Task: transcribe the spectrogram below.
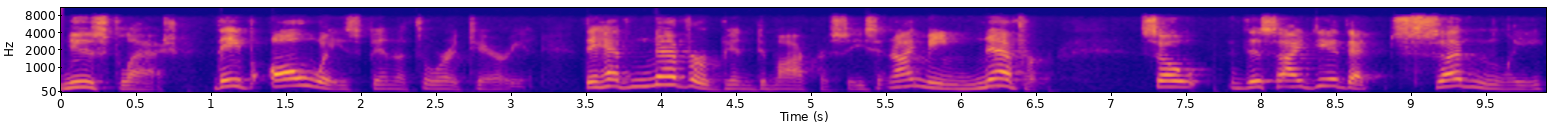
Newsflash, they've always been authoritarian. They have never been democracies, and I mean never. So, this idea that suddenly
